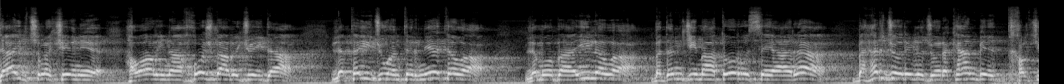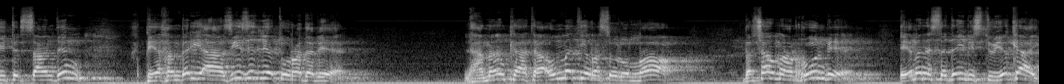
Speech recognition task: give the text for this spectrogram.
دای بچڵەکێنێ هەواڵی ناخۆش با بەگوێیدا لە پەیج و لە مۆبایلەوە بە دەنگی ماتۆر و سیارە بە هەر جۆرە لە جۆرەکان بێت خەڵکی ترساندن پێخەمبەری ئازیزت لێ تووڕە دەبێ لە هەمان کاتا ئومەتی ڕسول الله بەرچاومان ڕوون بێ. ئێمە لە سەدەی بیست و یەکای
